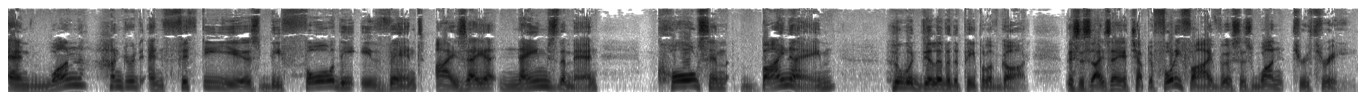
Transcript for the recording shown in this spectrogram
And 150 years before the event, Isaiah names the man calls him by name who would deliver the people of God. This is Isaiah chapter 45 verses 1 through 3.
